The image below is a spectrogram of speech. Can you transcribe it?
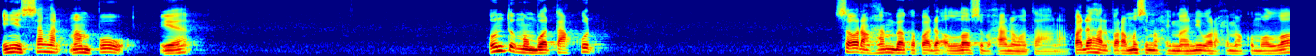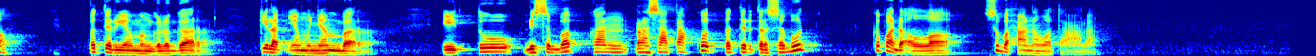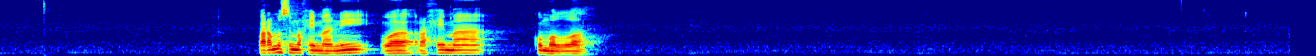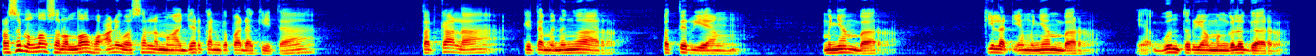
ini sangat mampu ya untuk membuat takut seorang hamba kepada Allah Subhanahu wa taala. Padahal para muslim rahimani wa rahimakumullah petir yang menggelegar, kilat yang menyambar, itu disebabkan rasa takut petir tersebut kepada Allah Subhanahu wa taala. Para muslim rahimani wa rahimakumullah. Rasulullah Shallallahu Alaihi Wasallam mengajarkan kepada kita, tatkala kita mendengar petir yang menyambar, kilat yang menyambar, ya guntur yang menggelegar.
